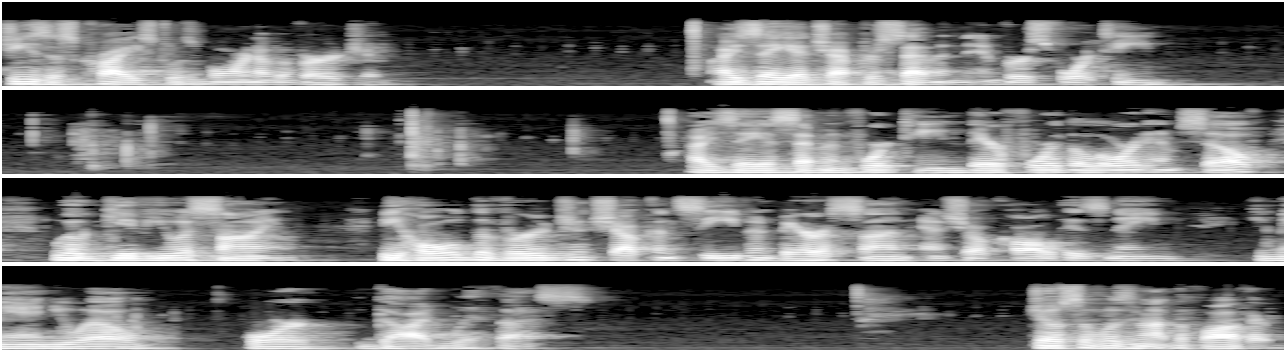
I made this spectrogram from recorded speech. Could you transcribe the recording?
Jesus Christ was born of a virgin. Isaiah chapter 7 and verse 14. Isaiah 7:14 Therefore the Lord himself will give you a sign behold the virgin shall conceive and bear a son and shall call his name Emmanuel or God with us Joseph was not the father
